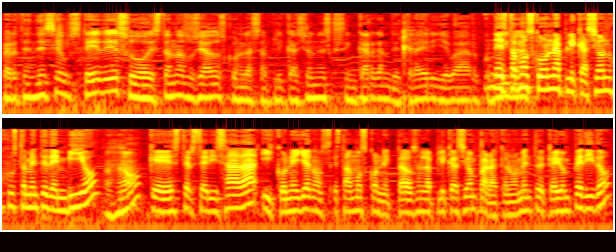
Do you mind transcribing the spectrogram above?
pertenece a ustedes o están asociados con las aplicaciones que se encargan de traer y llevar comida? Estamos con una aplicación justamente de envío, Ajá. ¿no? Que es tercerizada y con ella nos estamos conectados en la aplicación para que al momento de que haya un pedido,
